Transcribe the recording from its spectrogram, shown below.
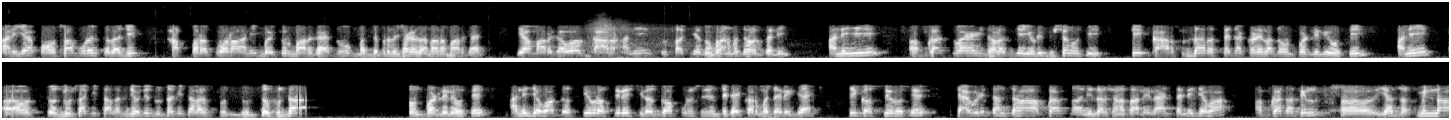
आणि या पावसामुळे कदाचित हा परतवाडा आणि बैतूल मार्ग आहे जो मध्य प्रदेशाकडे जाणारा मार्ग आहे. या मार्गावर कार आणि दुचाकी या दोघांमध्ये धडक झाली. आणि ही अपघात जो आहे ही धडक जी एवढी भीषण होती ती कार सुद्धा रस्त्याच्या कडेला जाऊन पडलेली होती. आणि दुचाकी चालक जे होते दुचाकी चालक सुद्धा पडलेले होते. आणि जेव्हा गस्तीवर असलेले शिरसगाव पोलीस स्टेशनचे काही कर्मचारी जे आहेत ते गस्तीवर होते. त्यावेळी त्यांचा हा अपघात निदर्शनात निदर्शनास आलेला आहे. आणि त्यांनी जेव्हा अपघातातील या जखमींना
